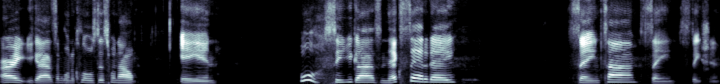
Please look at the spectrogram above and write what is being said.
all right, you guys, I'm going to close this one out and whew, see you guys next Saturday. Same time, same station.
